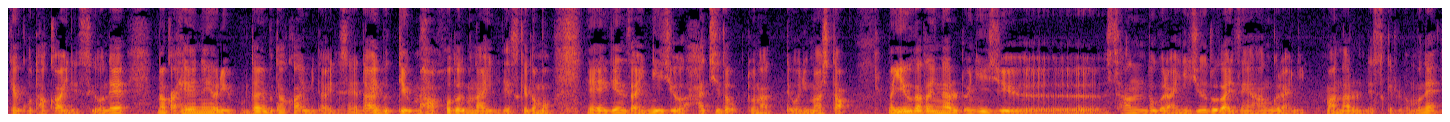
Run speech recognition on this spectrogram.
結構高いですよね。なんか平年よりだいぶ高いみたいですね。だいぶっていう、まあほどでもないですけども、えー、現在28度となっておりました。まあ、夕方になると23度ぐらい、20度台前半ぐらいに、まあ、なるんですけれどもね。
